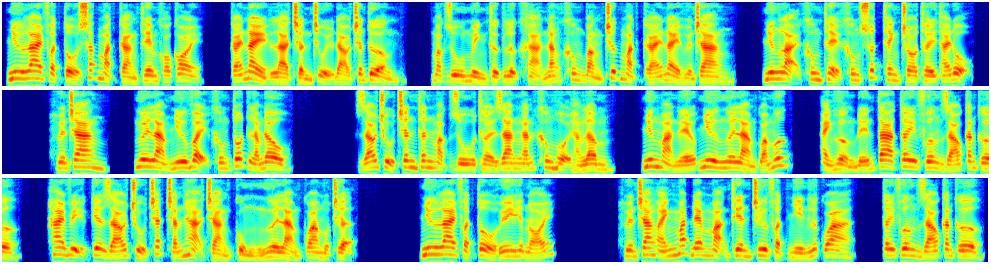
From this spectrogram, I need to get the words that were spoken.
Như Lai Phật tổ sắc mặt càng thêm khó coi, cái này là trần trụi đảo chân tường, mặc dù mình thực lực khả năng không bằng trước mặt cái này huyền trang, nhưng lại không thể không xuất thanh cho thấy thái độ. Huyền trang, ngươi làm như vậy không tốt lắm đâu. Giáo chủ chân thân mặc dù thời gian ngắn không hội hàng lâm, nhưng mà nếu như ngươi làm quá mức, ảnh hưởng đến ta Tây phương giáo căn cơ, hai vị kia giáo chủ chắc chắn hạ chẳng cùng ngươi làm qua một trận. Như Lai Phật tổ uy hiếp nói. Huyền Trang ánh mắt đem Mạn Thiên Chư Phật nhìn lướt qua, Tây phương giáo căn cơ.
